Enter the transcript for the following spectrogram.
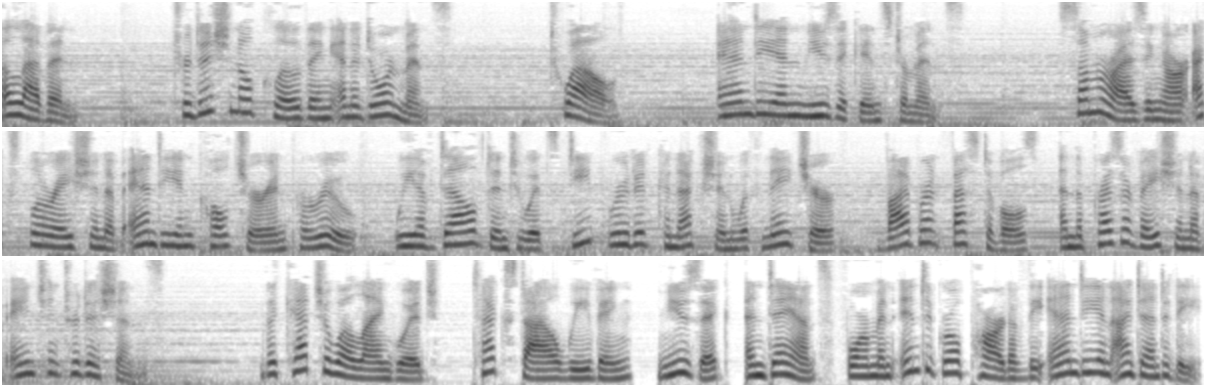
11. Traditional clothing and adornments. 12. Andean music instruments. Summarizing our exploration of Andean culture in Peru, we have delved into its deep-rooted connection with nature, vibrant festivals, and the preservation of ancient traditions. The Quechua language, textile weaving, music, and dance form an integral part of the Andean identity,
